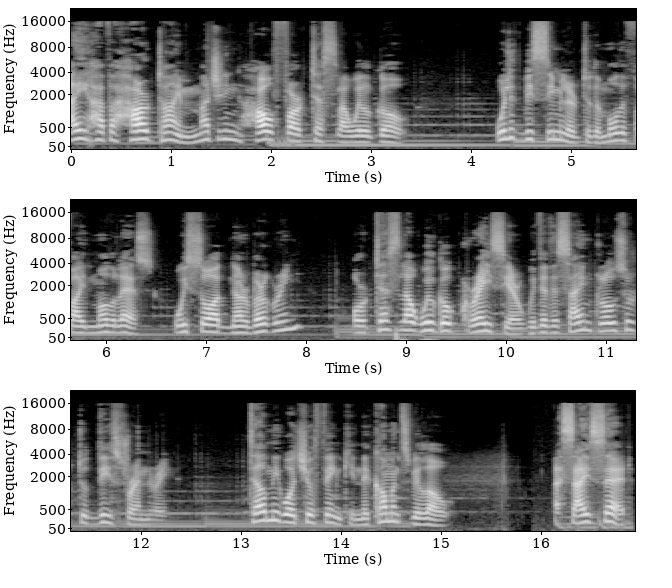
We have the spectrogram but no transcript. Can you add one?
I have a hard time imagining how far Tesla will go. Will it be similar to the modified Model S we saw at Nürburgring? Or Tesla will go crazier with the design closer to this rendering? Tell me what you think in the comments below. As I said,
